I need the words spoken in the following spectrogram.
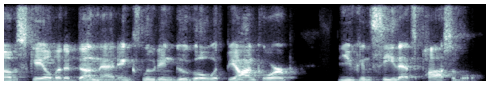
of scale that have done that, including Google with Beyond Corp, you can see that's possible.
